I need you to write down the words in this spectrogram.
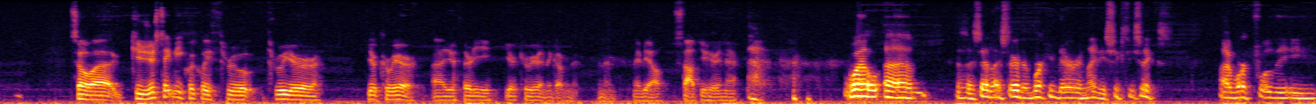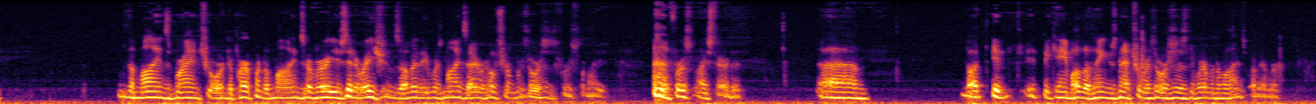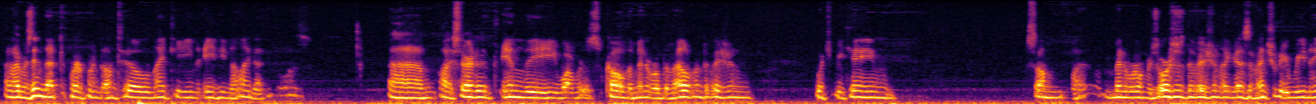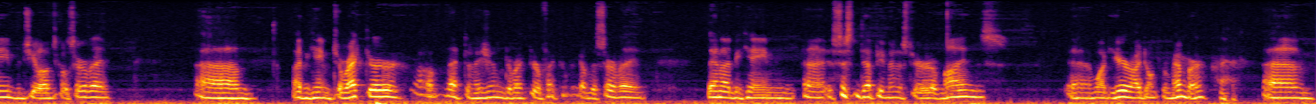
So uh, can you just take me quickly through through your your career, uh, your 30 year career in the government, and then maybe I'll stop you here and there. Well, um, as I said, I started working there in 1966. I worked for the the mines branch or Department of Mines or various iterations of it. It was Mines, Agriculture, and Resources first when I first when I started. Um, but it it became other things, natural resources, Department of Mines, whatever. And I was in that department until 1989, I think it was. Um, I started in the what was called the Mineral Development Division, which became some uh, Mineral Resources Division, I guess, eventually renamed the Geological Survey. Um, I became director of that division, director effectively of the survey. Then I became uh, assistant deputy minister of mines. Uh, what year I don't remember. Um,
